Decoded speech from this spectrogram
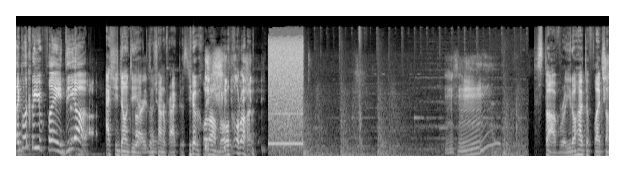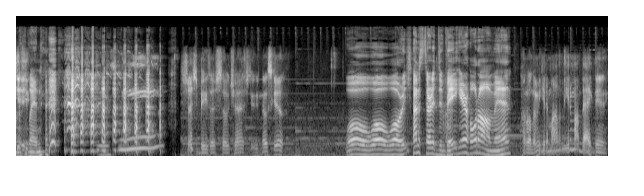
like, look who you're playing. D up. Actually, don't D up. Right, I'm trying to practice. Yo, hold on, bro. Hold on. Mm-hmm. Stop, bro. You don't have to flex on this win. Stretch bigs are so trash, dude. No skill. Whoa, whoa, whoa. Are you trying to start a debate here? Hold on, man. Hold on. Let me get him on. Let me get him on bag then.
